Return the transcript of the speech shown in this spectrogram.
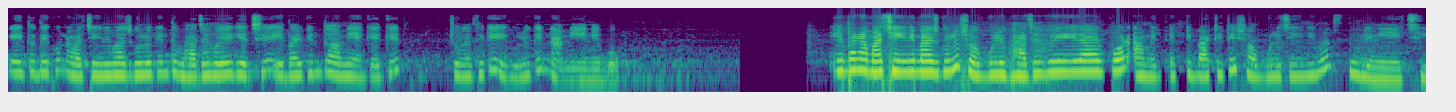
এই তো দেখুন, আমার চিংড়ি মাছগুলো কিন্তু ভাজা হয়ে গেছে। এবার কিন্তু আমি একে একে চুলা থেকে এগুলোকে নামিয়ে নেব। এবার আমার চিংড়ি মাছগুলো সবগুলি ভাজা হয়ে যাওয়ার পর আমি একটি বাটিতে সবগুলো চিংড়ি মাছ তুলে নিয়েছি।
